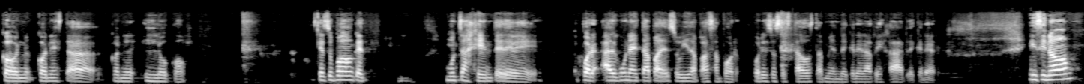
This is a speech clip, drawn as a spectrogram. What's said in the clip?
con, con, esta, con el loco que supongo que mucha gente debe, por alguna etapa de su vida pasa por, por esos estados también de querer arriesgar, de querer. Y si no,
